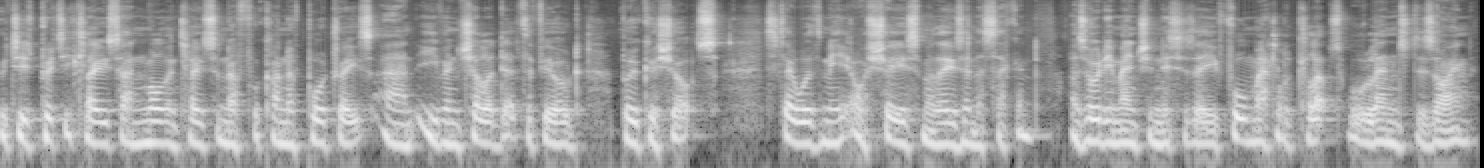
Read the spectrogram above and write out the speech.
which is pretty close and more than close enough for kind of portraits and even shallow depth of field bokeh shots. Stay with me, I'll show you some of those in a second. As already mentioned, this is a full metal collapsible lens design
